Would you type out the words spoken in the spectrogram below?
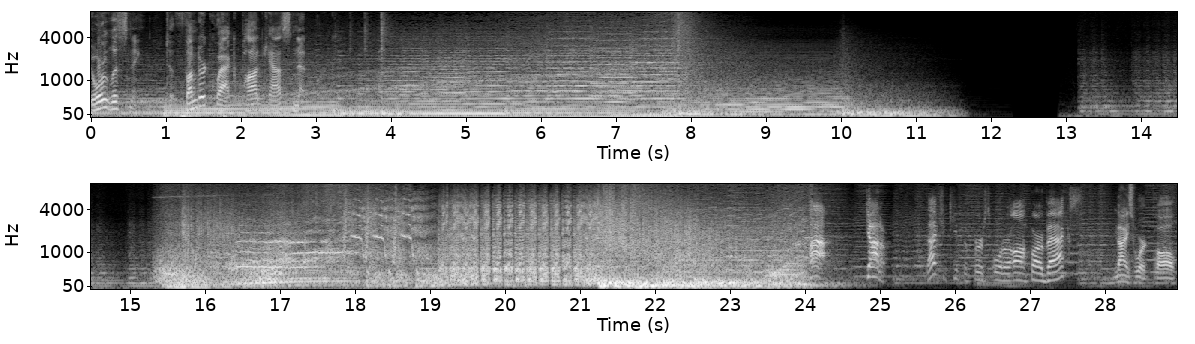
You're listening to Thunderquack Podcast Network. Ha! Got him! That should keep the first order off our backs. Nice work, Paul.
